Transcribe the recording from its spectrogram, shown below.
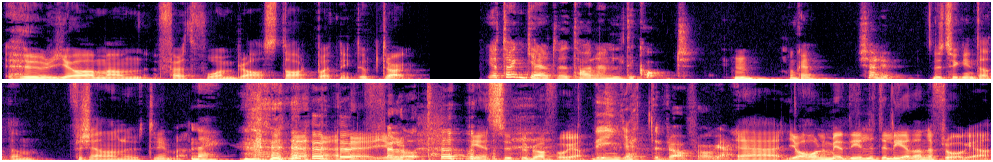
Hur gör man för att få en bra start på ett nytt uppdrag? Jag tänker att vi tar den lite kort. Mm, Okej. Okay. Kör du. Du tycker inte att den förtjänar något utrymme? Nej. Förlåt. det är en superbra fråga. Det är en jättebra fråga. Eh, jag håller med, det är en lite ledande fråga.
